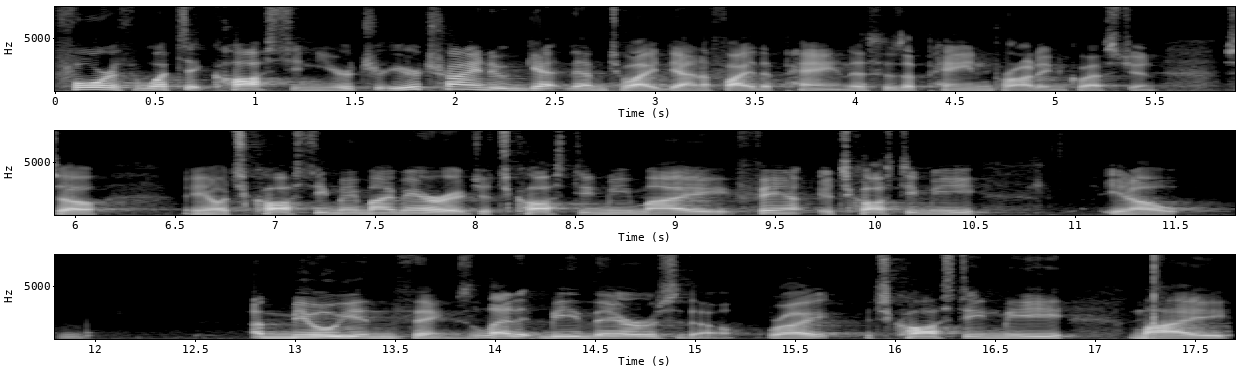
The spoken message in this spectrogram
Fourth, what's it costing you? You're, you're trying to get them to identify the pain. This is a pain prodding question. So, you know, it's costing me my marriage. It's costing me my fam. It's costing me, you know, a million things. Let it be theirs, though, right? It's costing me my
